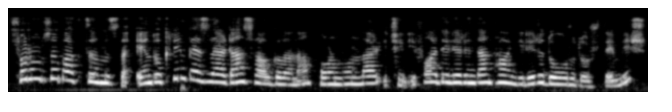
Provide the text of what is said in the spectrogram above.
Sorumuza baktığımızda endokrin bezlerden salgılanan hormonlar için ifadelerinden hangileri doğrudur demiş.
